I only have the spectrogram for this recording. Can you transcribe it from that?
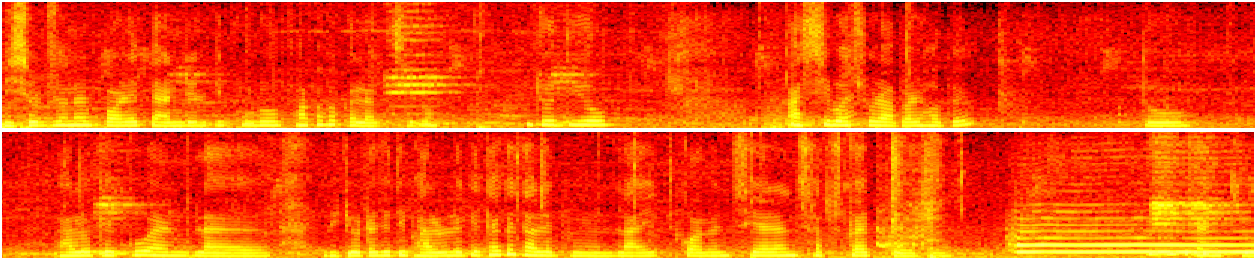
বিসর্জনের পরে প্যান্ডেলটি পুরো ফাঁকা ফাঁকা লাগছিল। যদিও আশি বছর আবার হবে। তো ভালো থেকো অ্যান্ড ভিডিওটা যদি ভালো লেগে থাকে তাহলে like comment share and subscribe করে দিও। থ্যাংক ইউ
